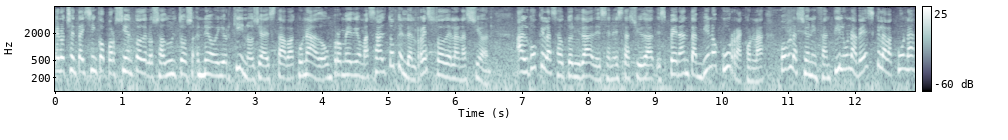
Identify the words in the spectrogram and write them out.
El 85% de los adultos neoyorquinos ya está vacunado, un promedio más alto que el del resto de la nación. Algo que las autoridades en esta ciudad esperan también ocurra con la población infantil una vez que la vacuna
